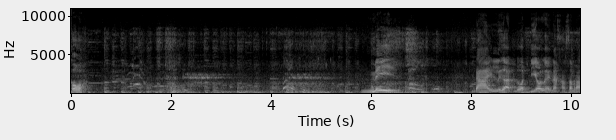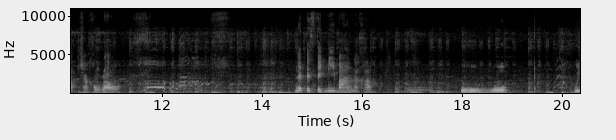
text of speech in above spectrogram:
โอ้นี่ ได้เลือดรวดเดียวเลยนะครับสำหรับชักของเราเล่นเป็นสเตปนี้บ้างนะครับ โอ้โหวิ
